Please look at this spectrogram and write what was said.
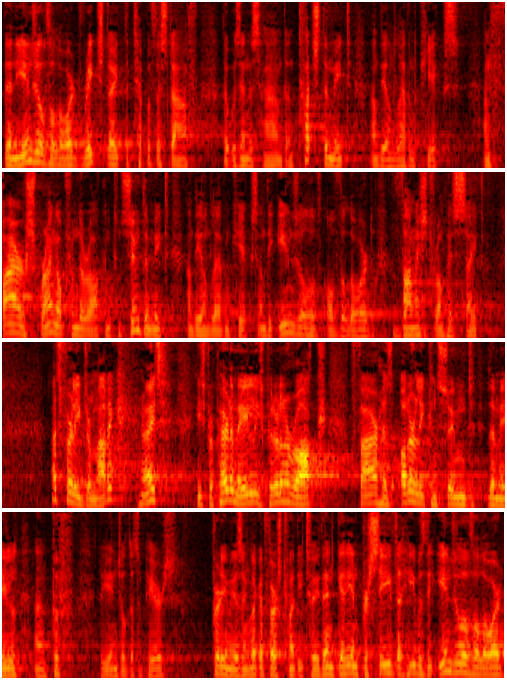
Then the angel of the Lord reached out the tip of the staff that was in his hand, and touched the meat and the unleavened cakes. And fire sprang up from the rock and consumed the meat and the unleavened cakes, and the angel of, of the Lord vanished from his sight. That's fairly dramatic, right? He's prepared a meal, he's put it on a rock, fire has utterly consumed the meal, and poof, the angel disappears. Pretty amazing. Look at verse 22. Then Gideon perceived that he was the angel of the Lord,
